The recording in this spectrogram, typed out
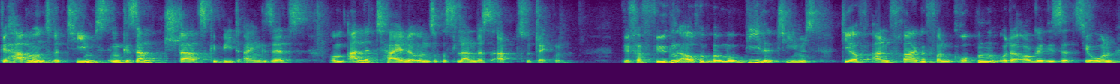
Wir haben unsere Teams im gesamten Staatsgebiet eingesetzt, um alle Teile unseres Landes abzudecken. Wir verfügen auch über mobile Teams, die auf Anfrage von Gruppen oder Organisationen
